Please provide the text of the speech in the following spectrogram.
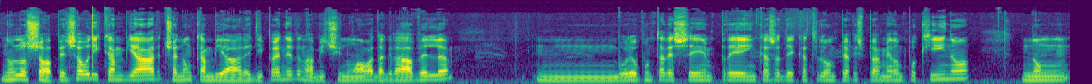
Non lo so, pensavo di cambiare, cioè non cambiare, di prendere una bici nuova da gravel. Mm, volevo puntare sempre in casa Decathlon per risparmiare un pochino. Non,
